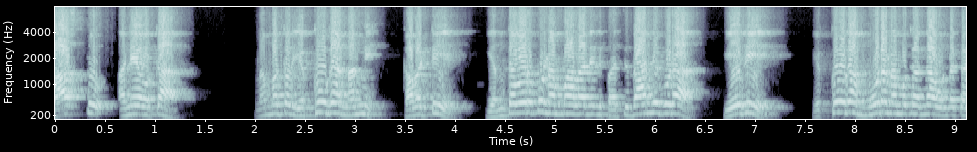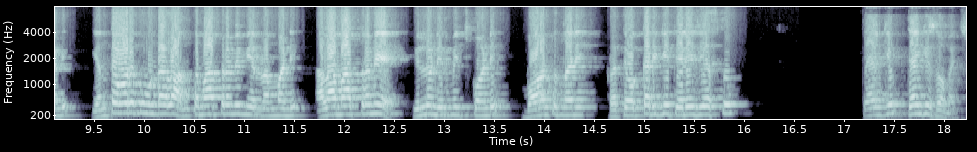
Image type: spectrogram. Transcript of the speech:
వాస్తు అనే ఒక నమ్మకం ఎక్కువగా నమ్మి కాబట్టి ఎంతవరకు నమ్మాలనేది ప్రతిదాన్ని కూడా ఏది ఎక్కువగా మూఢనమ్మకంగా ఉండకండి. ఎంతవరకు ఉండాలో అంత మాత్రమే మీరు నమ్మండి. అలా మాత్రమే ఇల్లు నిర్మించుకోండి. బాగుంటుందని ప్రతి ఒక్కరికి తెలియజేస్తూ thank you. Thank you so much.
